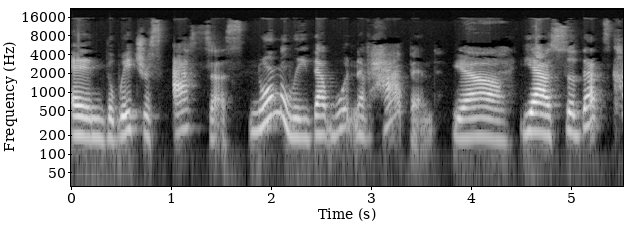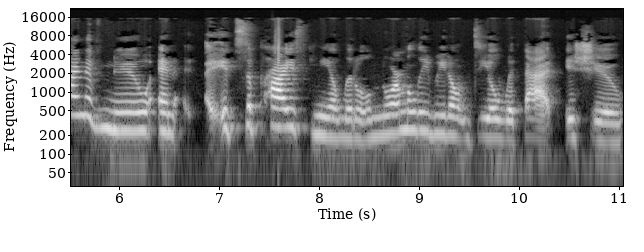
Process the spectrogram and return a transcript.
And the waitress asked us, normally that wouldn't have happened. Yeah. Yeah, so that's kind of new and it surprised me a little. Normally, we don't deal with that issue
